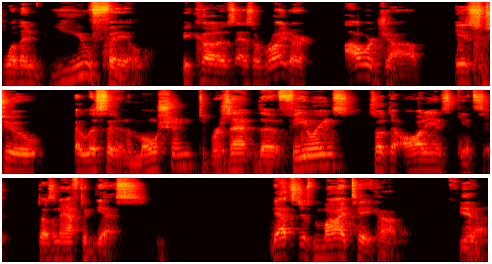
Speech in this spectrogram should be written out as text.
well then you failed because as a writer, our job is to elicit an emotion, to present the feelings so that the audience gets it, doesn't have to guess. That's just my take on it. Yeah.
